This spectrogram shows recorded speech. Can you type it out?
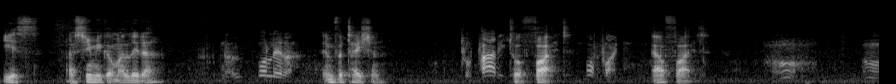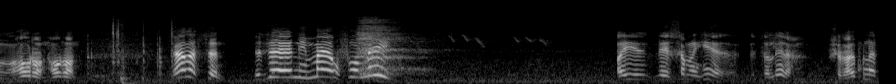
Yes. I assume you got my letter. No. What letter? Invitation To a party? to a fight. What fight? Our fight. Oh. oh. Hold on, hold on. Allison, is there any mail for me? Are you, there's something here. It's a letter. Should I open it?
